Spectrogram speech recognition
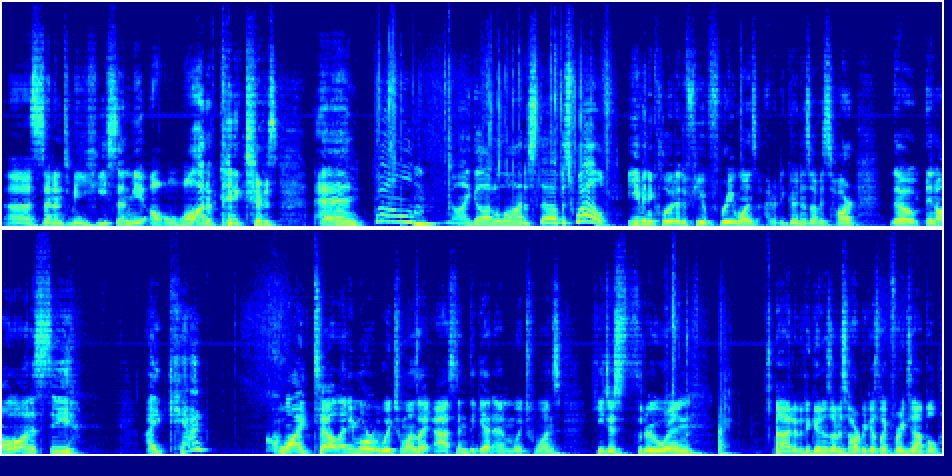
uh, send them to me. He sent me a lot of pictures. And, well, I got a lot of stuff as well. Even included a few free ones out of the goodness of his heart. Though, in all honesty, I can't quite tell anymore which ones I asked him to get and which ones he just threw in out of the goodness of his heart. Because, like, for example,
